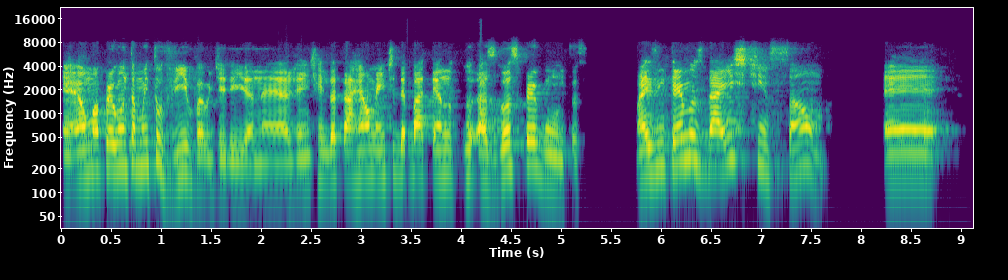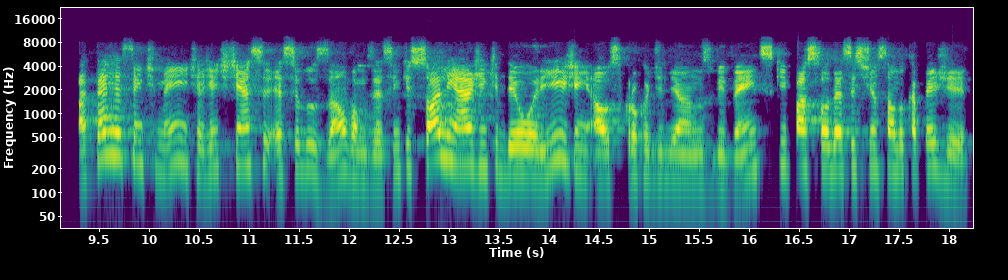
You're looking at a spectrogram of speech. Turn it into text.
é uma pergunta muito viva, eu diria, né? A gente ainda está realmente debatendo as duas perguntas. Mas em termos da extinção, é, até recentemente a gente tinha essa, ilusão, vamos dizer assim, que só a linhagem que deu origem aos crocodilianos viventes que passou dessa extinção do KPG.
